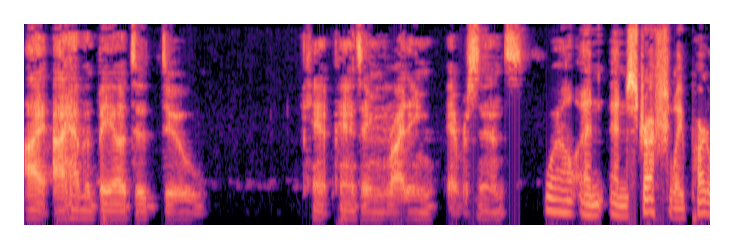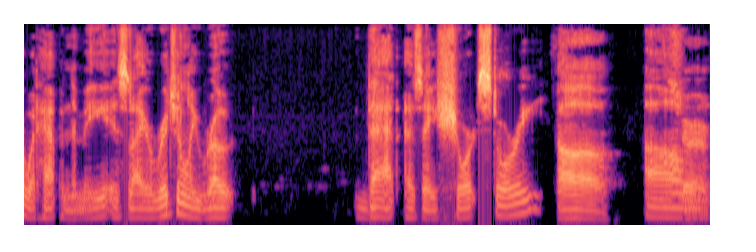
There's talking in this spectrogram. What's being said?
I, I haven't been able to do pantsing writing ever since. Well, and, and structurally, part of what happened to me is that I originally wrote that as a short story. Oh, um, sure.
